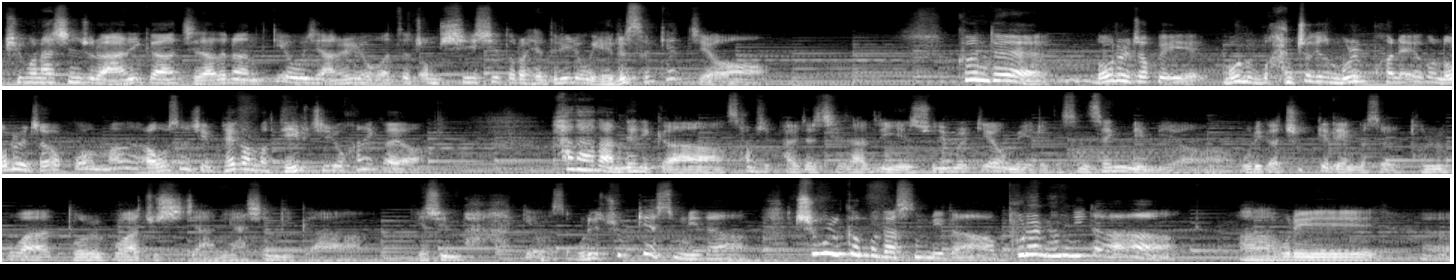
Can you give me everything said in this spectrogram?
피곤하신 줄 아니까 제자들은 깨우지 않으려고 어째 좀 쉬시도록 해드리려고 애를 썼겠죠. 그런데 노를 젓고 물 한쪽에서 물 퍼내고 노를 젓고 막 아우성씩 배가 막 뒤집지고 하니까요. 하다 안 되니까 38절 제자들이 예수님을 깨우며 이르되 선생님이여 우리가 죽게 된 것을 돌보아 돌보아 주시지 아니하십니까? 예수님 막 깨워서 우리가 죽겠습니다. 죽을 것만 같습니다. 불안합니다. 아 우리 어,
